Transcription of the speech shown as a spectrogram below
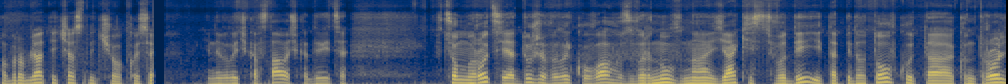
обробляти часничок. Ось і невеличка вставочка. Дивіться, в цьому році я дуже велику увагу звернув на якість води і та підготовку та контроль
